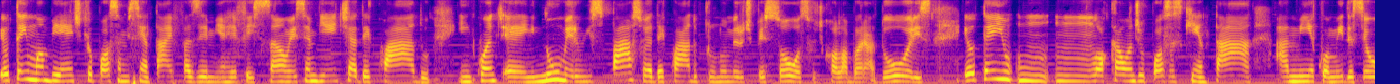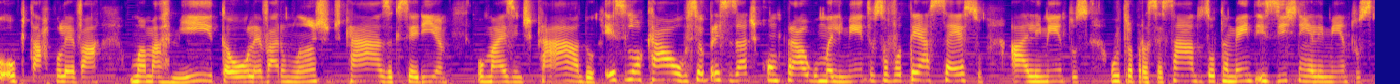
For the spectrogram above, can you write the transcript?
eu tenho um ambiente que eu possa me sentar e fazer minha refeição, esse ambiente é adequado em, é, em número, em espaço é adequado para o número de pessoas, de colaboradores. Eu tenho um, um local onde eu possa esquentar a minha comida se eu optar por levar uma marmita ou levar um lanche de casa, que seria o mais indicado. Esse local, se eu precisar de comprar algum alimento, eu só vou ter acesso a alimentos ultraprocessados ou também existem alimentos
